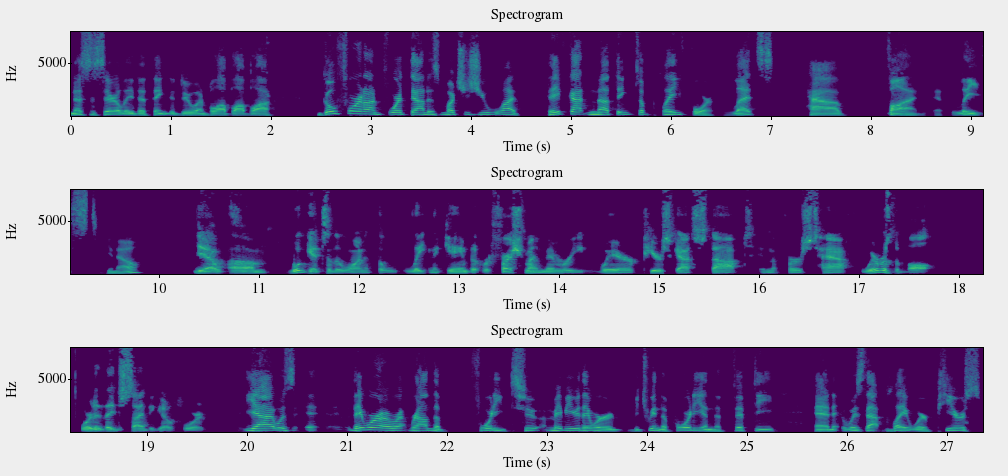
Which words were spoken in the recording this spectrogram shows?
necessarily the thing to do, and blah blah blah. Go for it on fourth down as much as you want. They've got nothing to play for. Let's have fun, at least. You know. Yeah, um, we'll get to the one at the late in the game, but refresh my memory where Pierce got stopped in the first half. Where was the ball? Where did they decide to go for it? Yeah, it was. Eh, they were around the 42. Maybe they were between the 40 and the 50. And it was that play where Pierce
